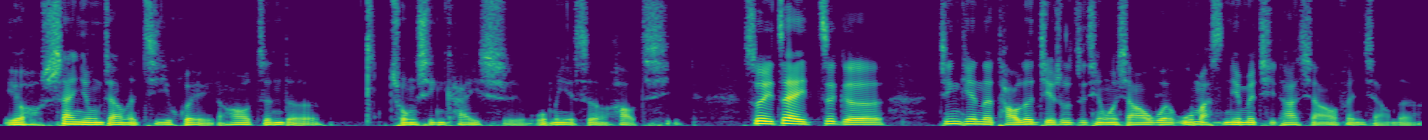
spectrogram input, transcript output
有善用这样的机会，然后真的重新开始，我们也是很好奇。所以在这个今天的讨论结束之前，我想要问乌马斯，你有没有其他想要分享的？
